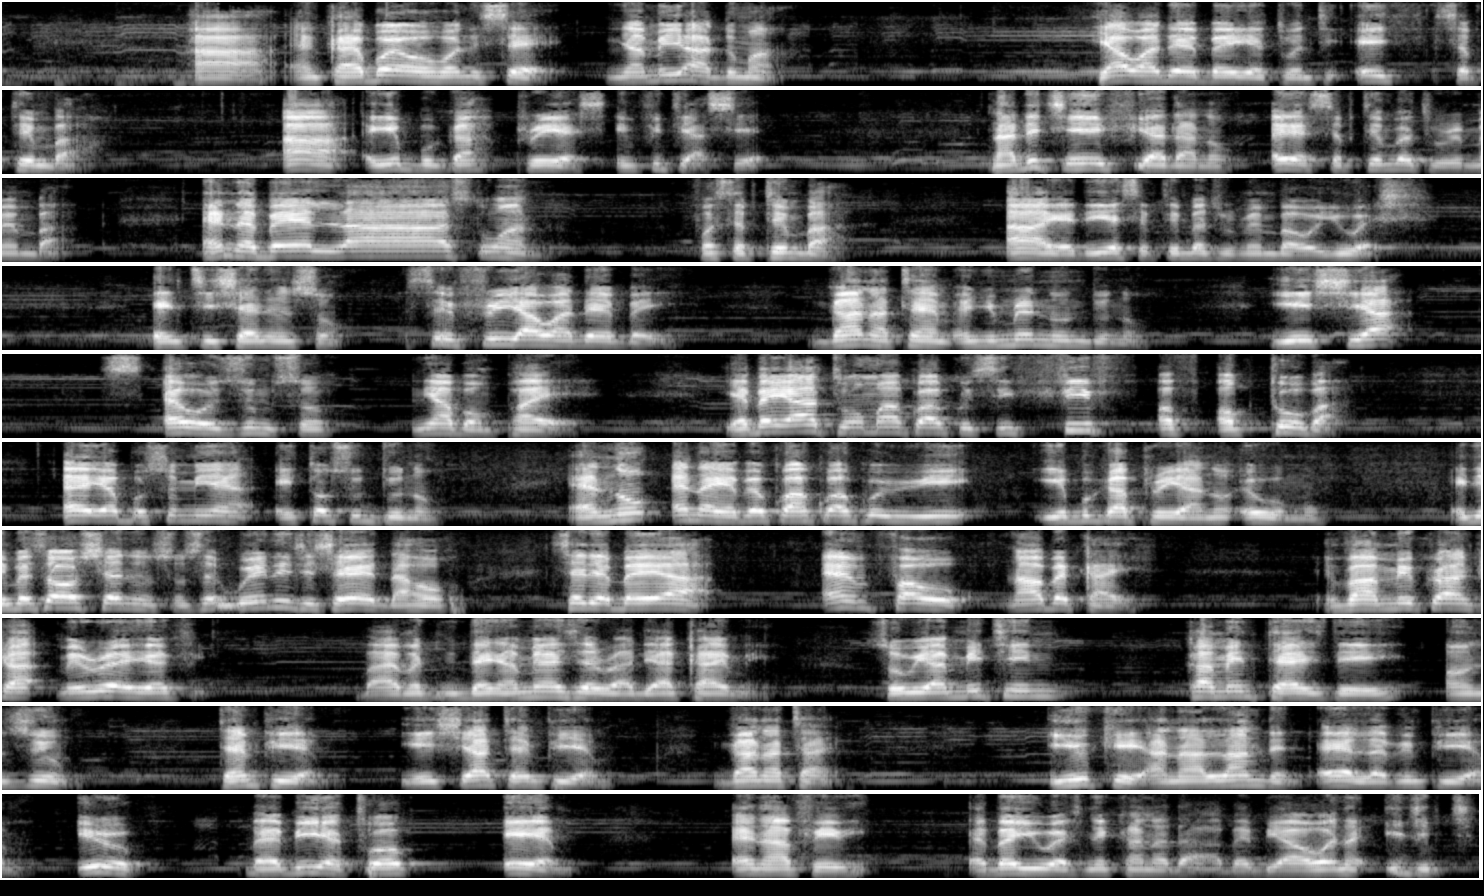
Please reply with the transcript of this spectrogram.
Ah, and Kaiboy Ohoni say, Nyame ya aduma. Yawade ebe 28th September. Ah, eye buga prayers in fiti ase. Na de tie fiada no, eye September to remember. And ebe last one for September. Ah, ye the September to remember or US. Enti hyɛ ne. Sɛ free hour de ebe yi. Ghana time enwumere nondu no. Yɛhyia ɛwɔ Zoom so ne abɔ mpaeɛ yɛbɛyɛ ato mu akɔ akɔsi fifth of october ɛyɛ bosomi a ɛtɔ so du no ɛno ɛna yɛbɛkɔ akɔ akɔ wie yɛbuga prayer no ɛwɔ mu ɛdi bɛ sɛ ɔhyɛ ne nso sɛ wei ne nhyehyɛ ɛda hɔ sɛdeɛ ɛbɛyɛ a ɛmfa o na ɔbɛkae nfa mi kura nka mi rɛ yɛ fi But Daniel said, Radia Kaimi. So we are meeting coming Thursday on Zoom, 10 p.m. Yeshia 10 p.m. Ghana time. UK and our London 11 p.m. Europe, baby at 12 a.m. And our favorite, US ne Canada, baby, I want Egypt.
